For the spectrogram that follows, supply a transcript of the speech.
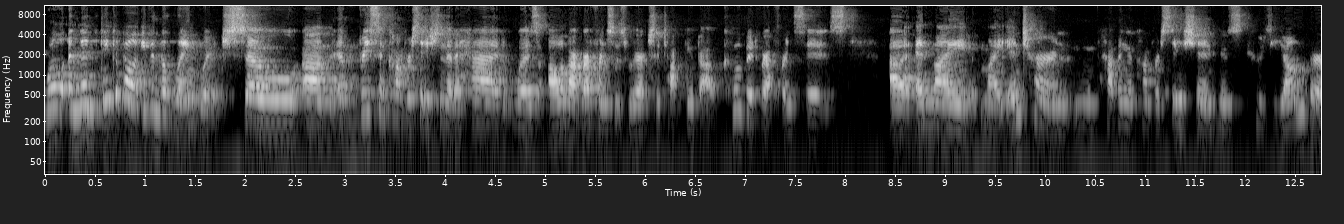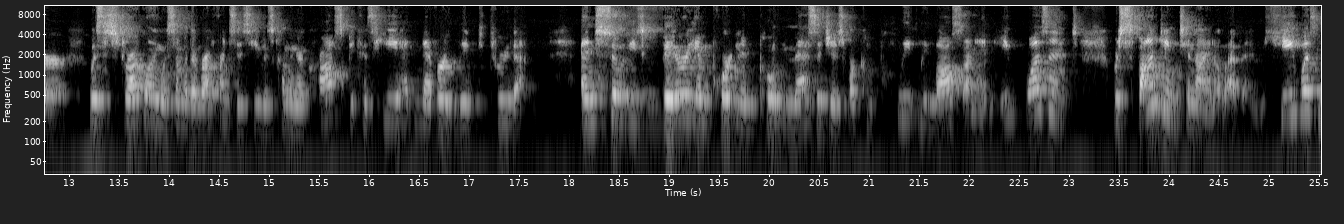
Well, and then think about even the language. So, um, a recent conversation that I had was all about references. We were actually talking about COVID references uh, and my my intern having a conversation who's who's younger was struggling with some of the references he was coming across because he had never lived through them. And so these very important and potent messages were completely lost on him. He wasn't responding to 9-11 he was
